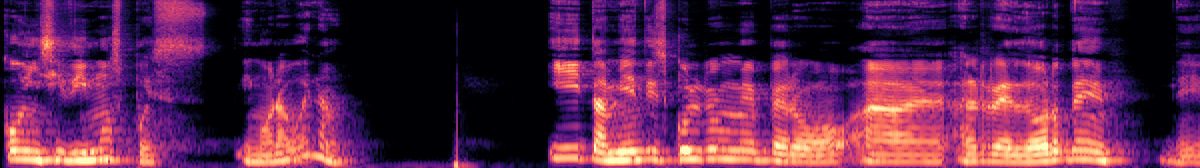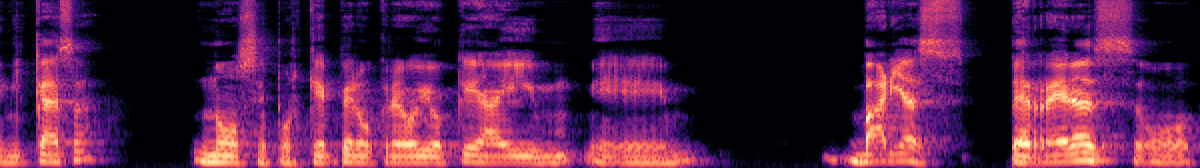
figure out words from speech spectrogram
coincidimos, pues enhorabuena. Y también discúlpenme, pero alrededor de, mi casa, no sé por qué, pero creo yo que hay eh, varias perreras o,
